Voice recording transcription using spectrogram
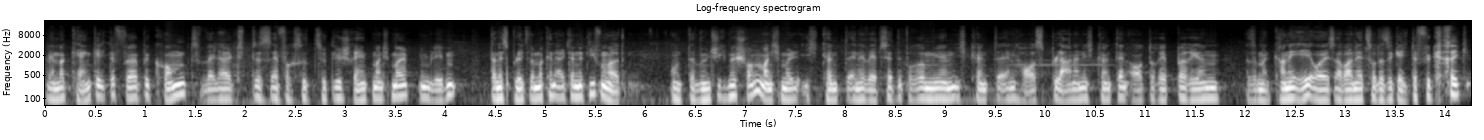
wenn man kein Geld dafür bekommt, weil halt das einfach so zyklisch rennt manchmal im Leben, dann ist es blöd, wenn man keine Alternativen hat. Und da wünsche ich mir schon manchmal, ich könnte eine Webseite programmieren, ich könnte ein Haus planen, ich könnte ein Auto reparieren. Also man kann ja eh alles, aber nicht so, dass ich Geld dafür kriege.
